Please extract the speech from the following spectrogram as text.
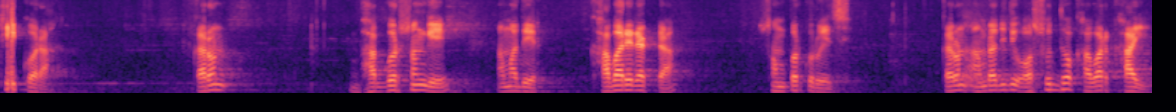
ঠিক করা। কারণ ভাগ্যর সঙ্গে আমাদের খাবারের একটা সম্পর্ক রয়েছে। কারণ আমরা যদি অশুদ্ধ খাবার খাই,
